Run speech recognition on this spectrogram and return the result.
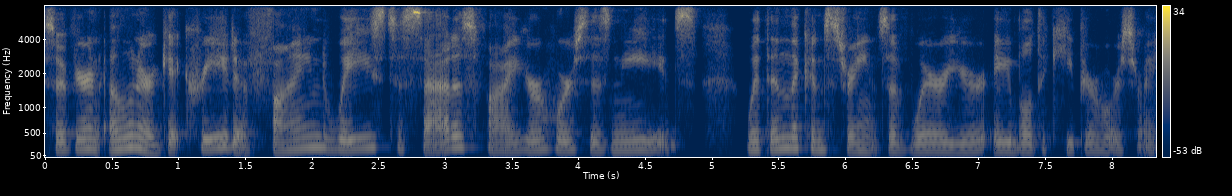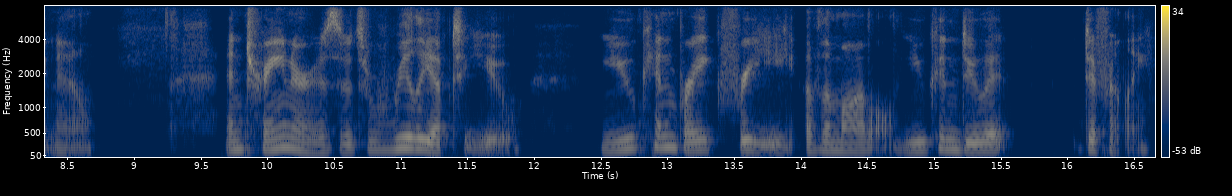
So if you're an owner, get creative. Find ways to satisfy your horse's needs within the constraints of where you're able to keep your horse right now. And trainers, it's really up to you. You can break free of the model, you can do it differently.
